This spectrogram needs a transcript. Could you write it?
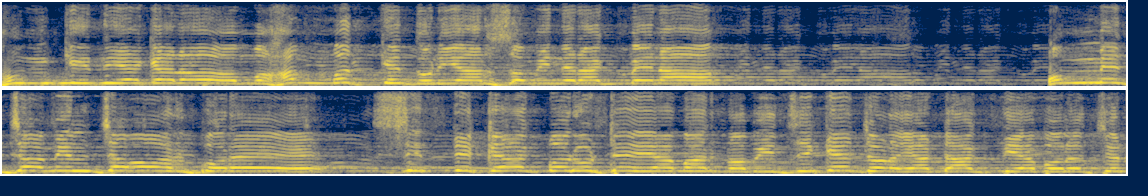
হুমকি দিয়ে গেল, মোহাম্মদকে দুনিয়ার জমিনে রাখবে না। জামিল যাওয়ার পরে সিদ্দিক আকবর উঠে আমার নবীজিকে জড়াইয়া ডাক দিয়ে বলেছেন,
